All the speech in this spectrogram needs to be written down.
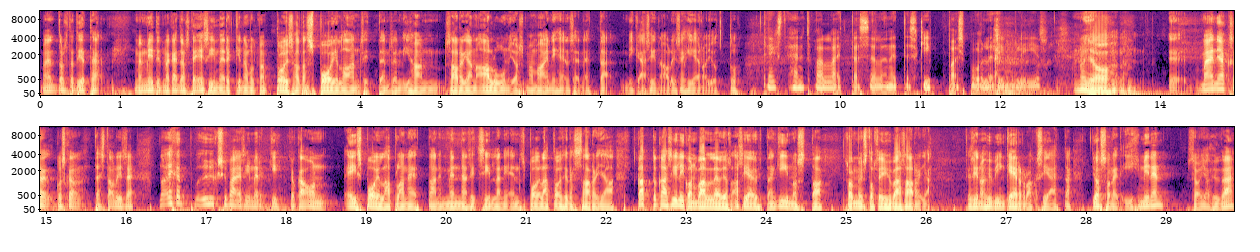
Mä en tosta tiedä, että mä mietin, että mä käytän sitä esimerkkinä, mutta mä toisaalta spoilaan sitten sen ihan sarjan alun, jos mä mainihen sen, että mikä siinä oli se hieno juttu. Eikö tähän nyt vaan laittaa sellainen, että skippaa spoilerin yli? Jos... No joo. Mä en jaksa, koska tästä oli se, no ehkä yksi hyvä esimerkki, joka on, ei spoilaa planeettaa, niin mennään sitten sillä, niin en spoilaa toisille sarjaa. Kattokaa Silicon Valley, jos asia yhtään kiinnostaa, se on myös tosi hyvä sarja. Ja siinä on hyvin kerroksia, että jos olet ihminen, se on jo hyvä.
